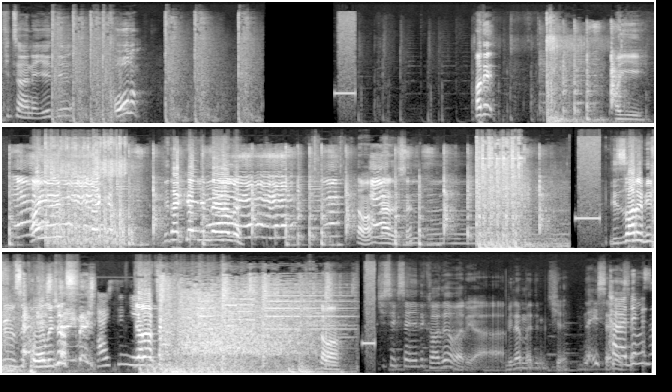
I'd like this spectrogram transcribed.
iki tane yedi. Oğlum. Hadi. Ay. Hayır. Bir dakika. Bir dakika elimde kaldı. Tamam neredesin? Biz var ya birbirimizi kovalayacağız. Ersin Gel artık. Tamam. 287 KD var ya. Bilemedim ki. Neyse neyse.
